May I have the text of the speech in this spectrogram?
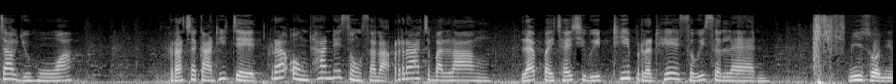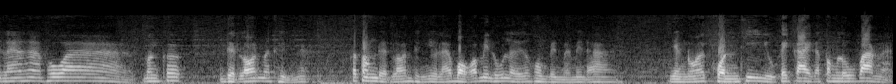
เจ้าอยู่หัว รัชกาลที่ 7 พระองค์ท่านได้ทรงสละราชบัลลังก์และไปใช้ชีวิตที่ประเทศสวิตเซอร์แลนด์ มีส่วนอยู่แล้วฮะเพราะว่ามันก็เดือดร้อนมาถึงอะก็ต้องเดือดร้อนถึงอยู่แล้ว บอกว่าไม่รู้เลยก็คงเป็นไปไม่ได้ อย่างน้อยคนที่อยู่ใกล้ ๆ ก็ต้องรู้บ้างอะ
